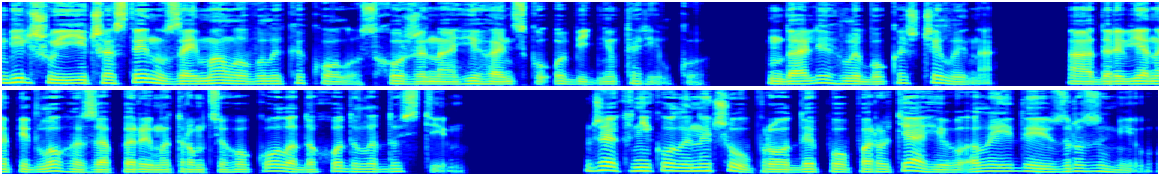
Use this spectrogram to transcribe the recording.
Більшу її частину займало велике коло, схоже на гігантську обідню тарілку, далі глибока щілина, а дерев'яна підлога за периметром цього кола доходила до стін. Джек ніколи не чув про депо паротягів, але ідею зрозумів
